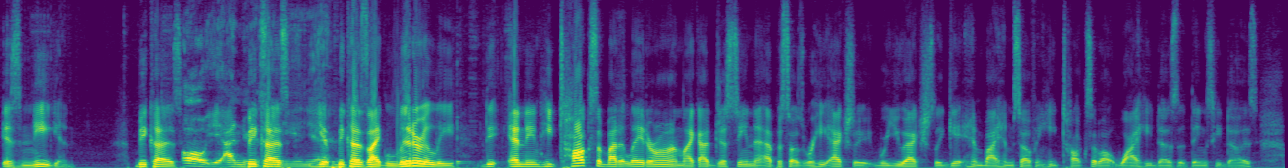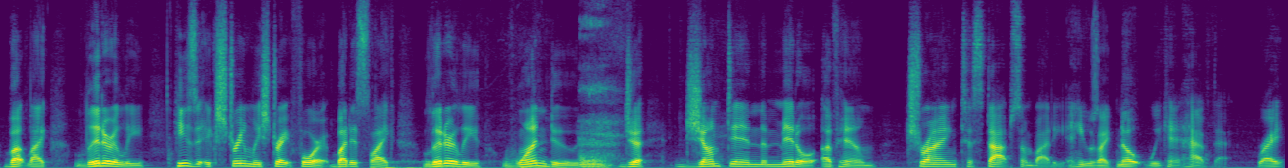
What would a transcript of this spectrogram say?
is Negan, because Oh yeah, I knew. because Negan, yeah. because like literally, the, and then he talks about it later on. Like I've just seen the episodes where he actually where you actually get him by himself and he talks about why he does the things he does. But like literally. He's extremely straightforward, but it's like literally one dude ju- jumped in the middle of him trying to stop somebody. And he was like no we can't have that right?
